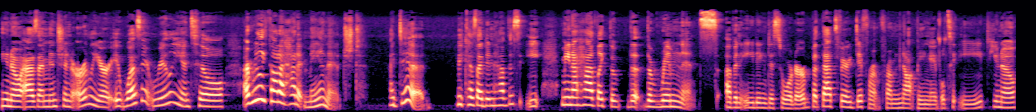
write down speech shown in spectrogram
you know, as I mentioned earlier, it wasn't really until I really thought I had it managed. I did because I didn't have this eat. I mean, I had like the, the the remnants of an eating disorder, but that's very different from not being able to eat. You know,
